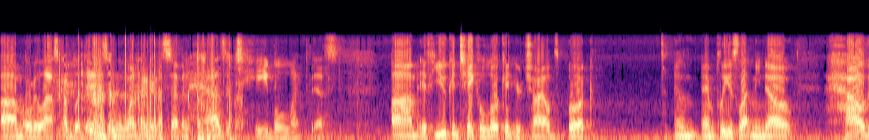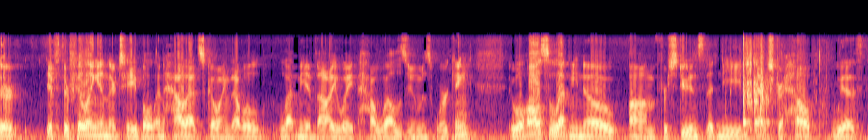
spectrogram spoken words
um, over the last couple of days, and 107 has a table like this. Um, if you could take a look at your child's book, and, and please let me know how they're, if they're filling in their table and how that's going. That will let me evaluate how well Zoom is working. It will also let me know um, for students that need extra help with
